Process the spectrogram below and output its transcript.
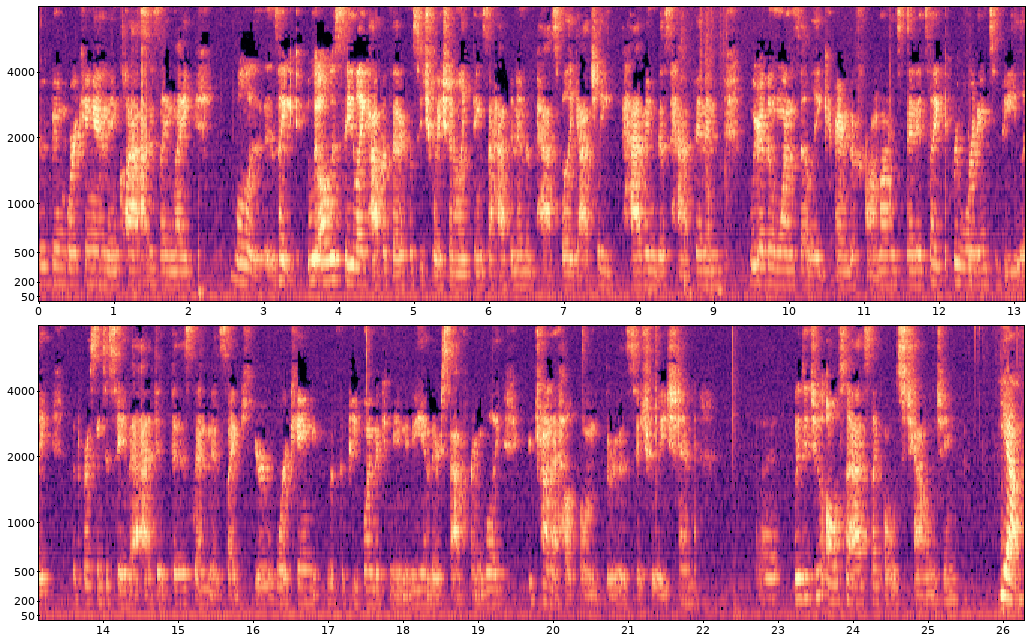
we've been working in in classes and like well, it's like we always see like hypothetical situation or like things that happened in the past, but like actually having this happen and we're the ones that like are in the front lines, then it's like rewarding to be like the person to say that I did this and it's like you're working with the people in the community and they're suffering, like you're trying to help them through this situation. But, but did you also ask like what was challenging? Yeah.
